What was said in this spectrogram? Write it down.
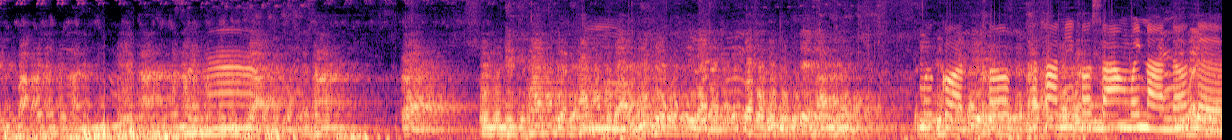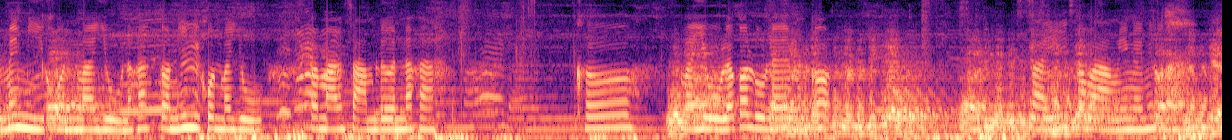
ที่ปากไปทางนั้นนี่นะวันนั้นอยากจะส่งให้ท่าก เป็นคนที่ภาพเกิดท่านกระดาษผู้ดกอีวันแล้วก็ผู้ดกได้นะเมื่อก่อนเขาพระธาตุนี้เขาสร้างไว้นานแล้วแต่ไม่มีคนมาอยู่นะคะ ตอนนี้มีคนมาอยู่ประมาณสามเดือนนะคะเขา มาอยู่แล้วก็ดูแลมันก็มันไม่ใช่เที่ยวดีกว่าเป็นใสสว่างยังไงไม่รู้ค่ะยังแค่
